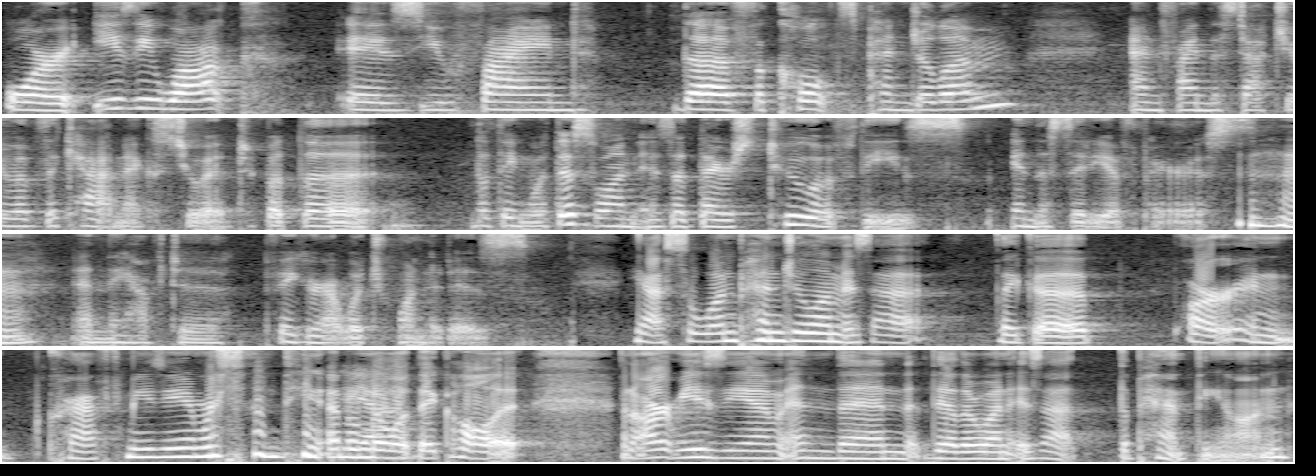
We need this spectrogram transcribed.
Or easy walk is you find the Foucault's pendulum and find the statue of the cat next to it. But the the thing with this one is that there's two of these in the city of Paris, mm-hmm. and they have to figure out which one it is. Yeah, so one pendulum is at like a art and craft museum or something. I don't know what they call it. An art museum and then the other one is at the Pantheon.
